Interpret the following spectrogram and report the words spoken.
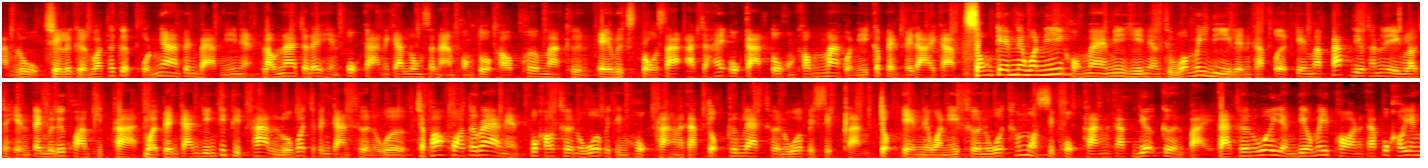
3 ลูก เชื่อเหลือเกินว่าถ้าเกิดผลงานเป็นแบบนี้เนี่ยเราน่าจะได้เห็นโอกาสในการลงสนามของตัวเขาเพิ่มมากขึ้นเอริกสโปรซาอาจจะให้โอกาสตัวของเขามากกว่านี้ก็เป็นไปได้ครับทรงเกมในวันนี้ของแมมี่ฮีทเนี่ยถือว่าไม่ดีเลยนะครับเปิดเกมมาแป๊บเดียวเท่านั้นเองเราจะเห็นเต็มไปด้วยความผิดพลาดหมดเป็นการยิงที่ผิดพลาดหรือว่าจะเป็นการเทิร์นโอเวอร์เฉพาะควอเตอร์แรกเนี่ยพวกเขาเทิร์นโอเวอร์ไปถึง 6 ครั้งนะครับจบครึ่งแรกเทิร์นโอเวอร์ไป 10 ครั้ง จบเกมในวันนี้เทิร์นโอเวอร์ทั้งหมด 16 ครั้งนะครับเยอะเกินไปการเทิร์นโอเวอร์อย่างเดียวไม่พอนะครับพวกเขายัง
